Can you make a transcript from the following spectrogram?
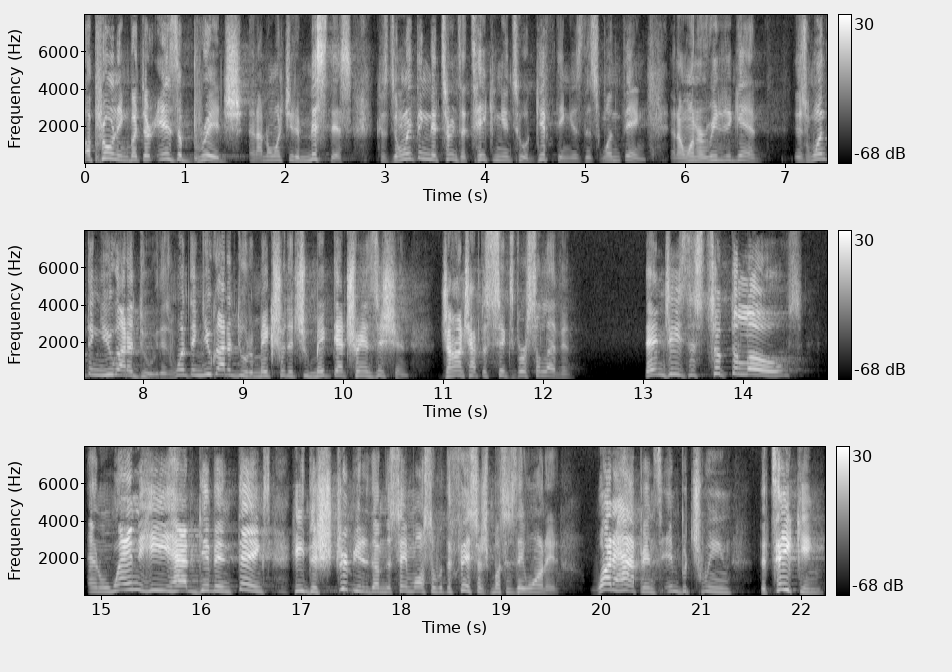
a pruning. But there is a bridge, and I don't want you to miss this because the only thing that turns a taking into a gifting is this one thing. And I want to read it again. There's one thing you got to do. There's one thing you got to do to make sure that you make that transition. John chapter 6, verse 11. Then Jesus took the loaves, and when he had given thanks, he distributed them the same also with the fish as much as they wanted. What happens in between the taking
